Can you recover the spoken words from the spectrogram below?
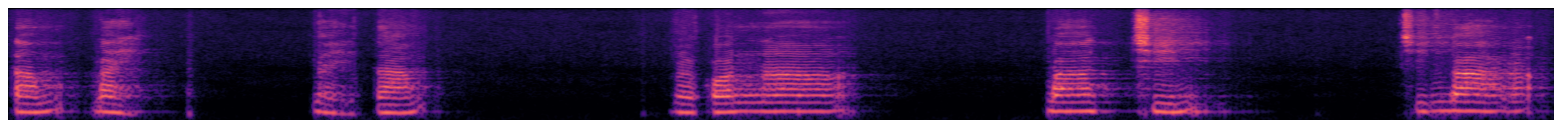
87 78 rồi con uh, 39 93 đó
